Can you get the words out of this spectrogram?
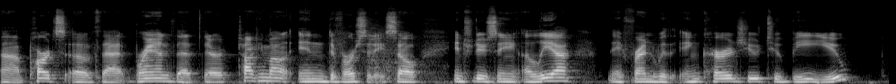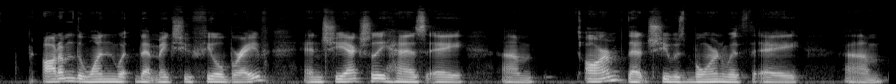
uh, parts of that brand that they're talking about in diversity. So introducing Aliya, a friend with Encourage You to Be You Autumn, the one w- that makes you feel brave, and she actually has a um, arm that she was born with a um,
